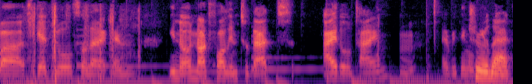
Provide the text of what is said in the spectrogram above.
a schedule so that I can, you know, not fall into that idle time. Mm, everything will be True that.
